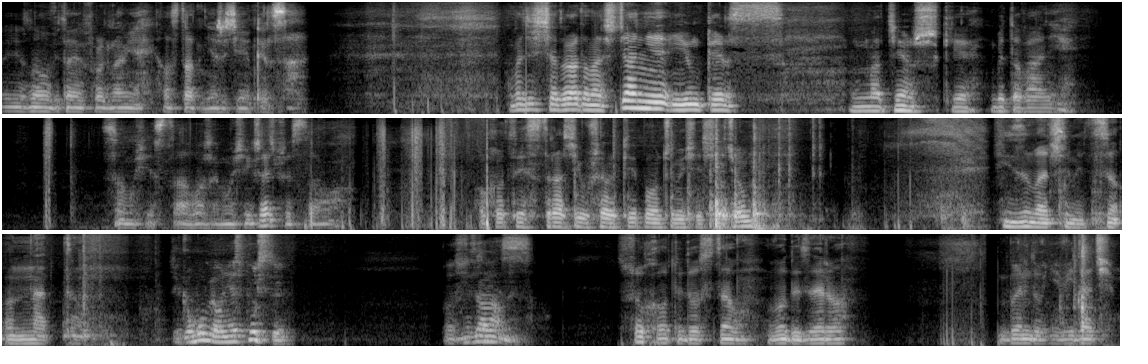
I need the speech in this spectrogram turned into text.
No I znowu witam w programie Ostatnie życie Junkersa. 22 lata na ścianie i Junkers ma ciężkie bytowanie. Co mu się stało, że mu się grzać przestało? Ochoty stracił wszelkie, połączymy się z siecią. I zobaczymy co on na to. Tylko mówię, on jest pusty. Nie zalany. Suchoty dostał, wody zero. Błędów nie widać.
